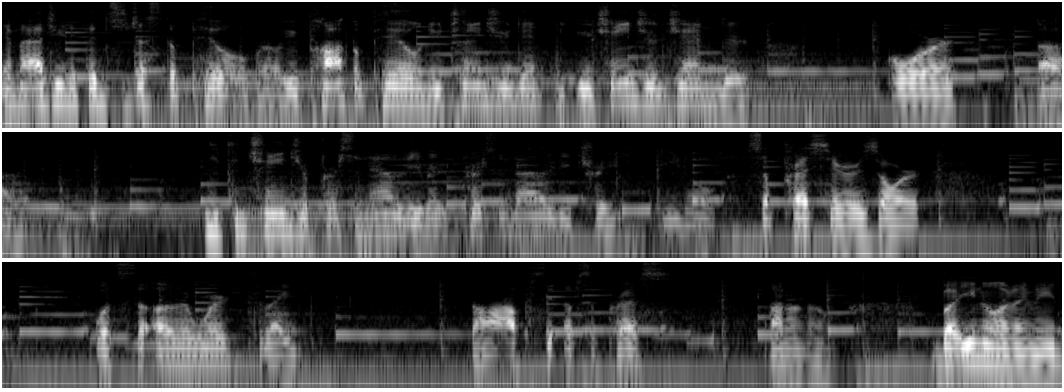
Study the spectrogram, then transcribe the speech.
imagine if it's just a pill, bro. You pop a pill and you change your you change your gender, or uh, you can change your personality, right? Personality trait, you know, suppressors or what's the other word to like the opposite of suppress? I don't know. But you know what I mean.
